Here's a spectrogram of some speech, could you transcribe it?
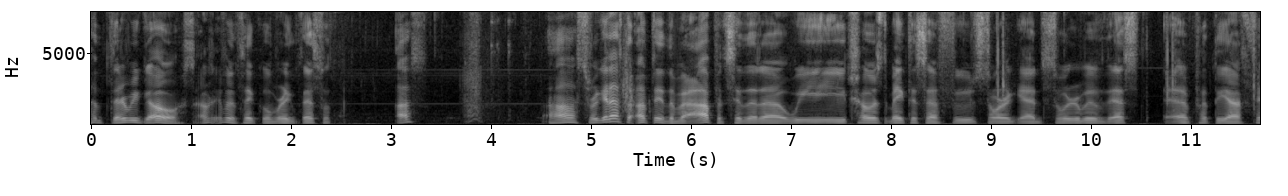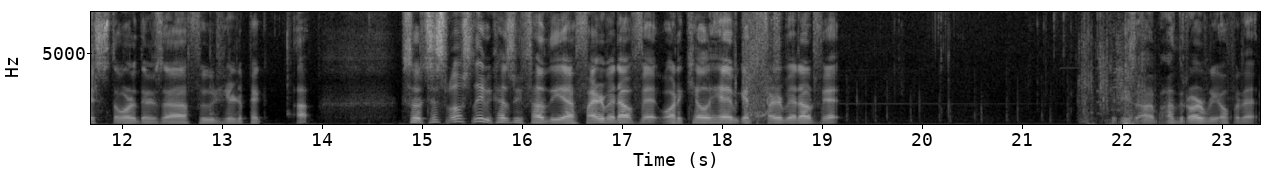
And there we go. So I don't even think we'll bring this with us. Uh, so we're gonna have to update the map and say that uh, we chose to make this a food store again. So we remove this and put the uh, fish store. There's uh, food here to pick. So it's just mostly because we found the uh, fireman outfit. Want to kill him? Get the fireman outfit. Get these uh, behind the door. We open it.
